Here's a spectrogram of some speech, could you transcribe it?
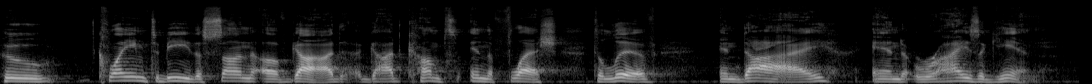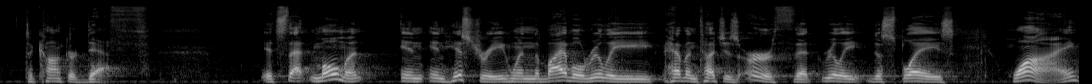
who claimed to be the Son of God, God comes in the flesh to live and die and rise again to conquer death. It's that moment in, in history when the Bible really, heaven touches earth, that really displays why,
